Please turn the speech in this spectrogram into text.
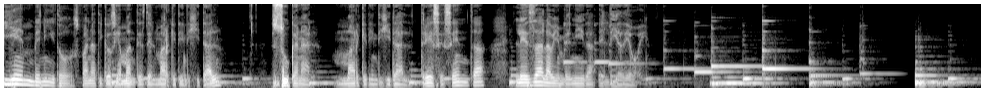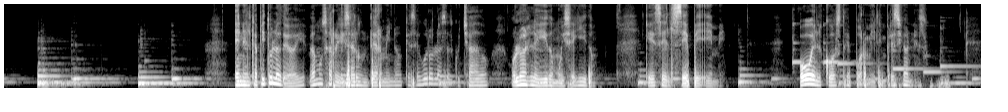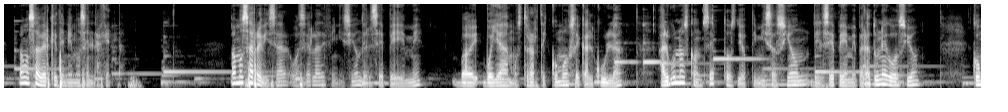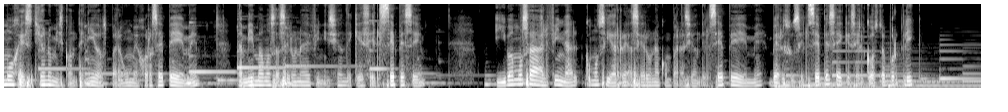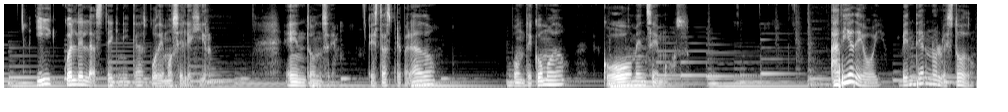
Bienvenidos fanáticos y amantes del marketing digital. Su canal Marketing Digital 360 les da la bienvenida el día de hoy. En el capítulo de hoy vamos a revisar un término que seguro lo has escuchado o lo has leído muy seguido, que es el CPM o el coste por mil impresiones. Vamos a ver qué tenemos en la agenda. Vamos a revisar o hacer la definición del CPM. Voy a mostrarte cómo se calcula, algunos conceptos de optimización del CPM para tu negocio, cómo gestiono mis contenidos para un mejor CPM. También vamos a hacer una definición de qué es el CPC y vamos a al final, como cierre, hacer una comparación del CPM versus el CPC, que es el costo por clic, y cuál de las técnicas podemos elegir. Entonces, ¿estás preparado? Ponte cómodo, comencemos. A día de hoy, vender no lo es todo.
